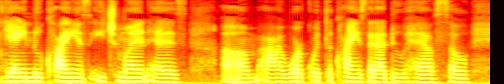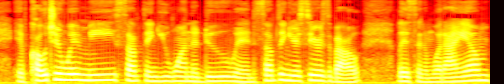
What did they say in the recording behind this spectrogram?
gain new clients each month as um, I work with the clients that I do have. So if coaching with me something you want to do and something you're serious about, listen. What I am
